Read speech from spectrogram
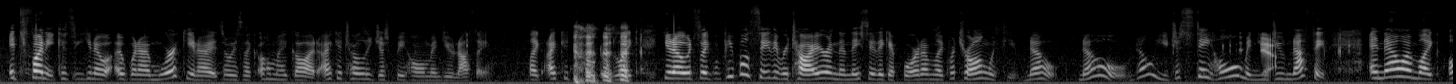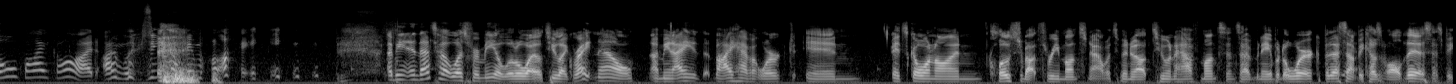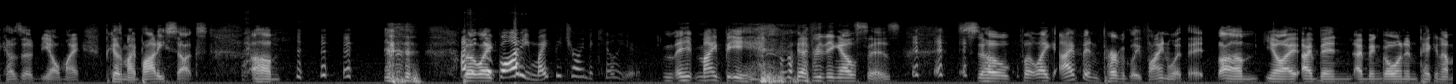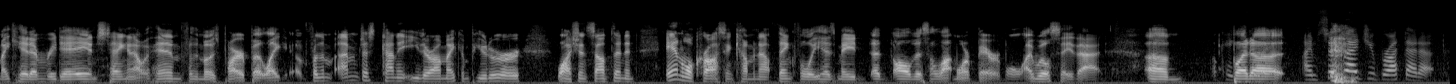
It's funny because you know when I'm working, I, it's always like, oh my god, I could totally just be home and do nothing. Like I could totally like you know, it's like when people say they retire and then they say they get bored. I'm like, what's wrong with you? No, no, no. You just stay home and you Yeah. do nothing. And now I'm like, oh my god, I'm losing my mind. I mean, and that's how it was for me a little while too. Like right now, I mean, I I haven't worked in. It's going on close to about three months now. It's been about two and a half months since I've been able to work, but that's Yeah. not because of all this. That's because of you know my because my body sucks. Um, I but think like your body might be trying to kill you. it might be everything else is. So, but like I've been perfectly fine with it. Um, you know, I, I've been I've been going and picking up my kid every day and just hanging out with him for the most part. But like for them, I'm just kind of either on my computer or watching something. And Animal Crossing coming out, thankfully, has made uh, all this a lot more bearable. I will say that. Um, Okay, But, uh, I'm so glad you brought that up.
